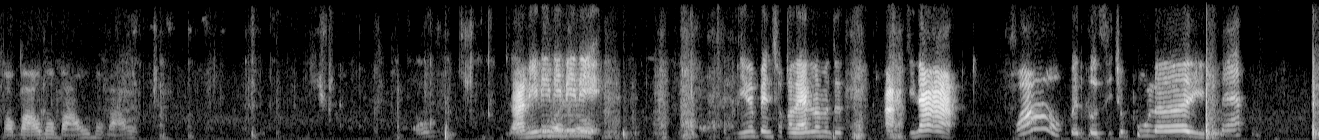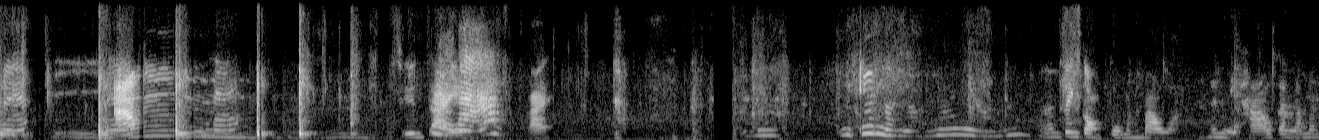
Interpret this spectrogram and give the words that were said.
เบาๆเบาๆเบาๆเบาๆ อ่านี่นี่นี่นี่นี่นี่มันเป็นช็อกโกแลตแล้วมันจะอะจีน่าอะว้าว เป็นตัวสีชมพูเลยแม่แม่นี่อ้ำชื่นใจนะไปมีขึ้นหน่อยหลังมากมันเป็นกล่องโฟมมันเบาอะ ให้หนูเท้ากันแล้วมัน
